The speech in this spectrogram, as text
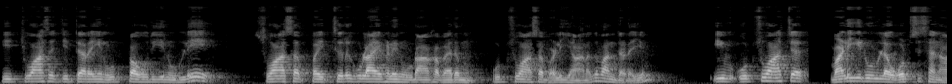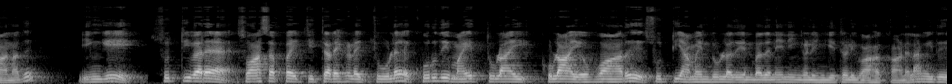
இச்சுவாச சித்தரையின் உட்பகுதியின் உள்ளே சுவாசப்பை சிறுகுழாய்களின் ஊடாக வரும் உட்சுவாச வழியானது வந்தடையும். இவ் உட்சுவாச வழியில் உள்ள ஒட்சிசனானது இங்கே சுற்றி வர சுவாசப்பை சிற்றறைகளைச் சூழ குருதி மயத்துளாய் குழாய் எவ்வாறு சுற்றி அமைந்துள்ளது என்பதனை நீங்கள் இங்கே தெளிவாக காணலாம். இது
